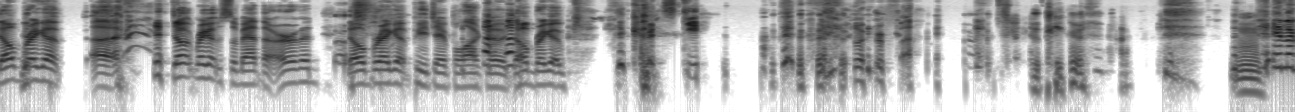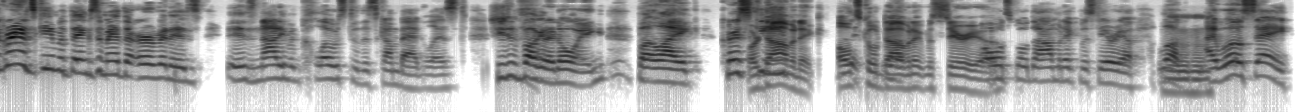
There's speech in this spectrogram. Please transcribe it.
don't bring up uh don't bring up Samantha Irvin. Don't bring up PJ Polaco. Don't bring up Chris Keith. We're fine. Mm. In the grand scheme of things, Samantha Irvin is is not even close to the scumbag list. She's just fucking annoying. But like Chris Or Keith, Dominic. Old school Look, Dominik Mysterio. old school Dominik Mysterio. Look, Mhm. I will say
